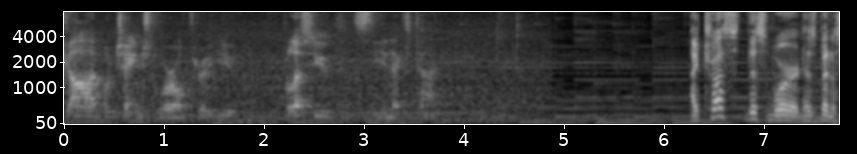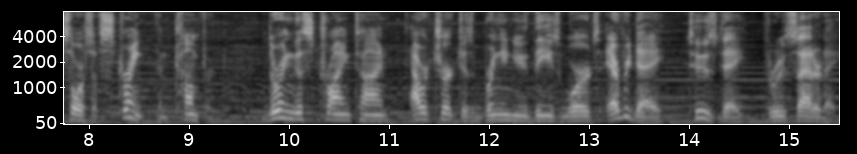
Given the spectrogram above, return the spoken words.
God will change the world through you. Bless you. See you next time. I trust this word has been a source of strength and comfort. During this trying time, our church is bringing you these words every day, Tuesday through Saturday.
